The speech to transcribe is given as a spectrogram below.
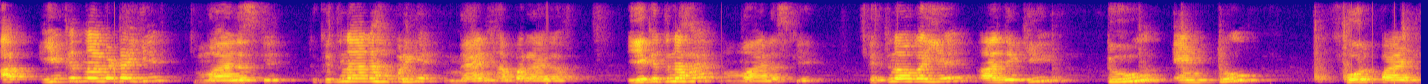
अब ये कितना बेटा? ये माइनस के तो कितना आएगा यहाँ पर? ये नाइन यहाँ पर आएगा। ये कितना है? माइनस के कितना होगा ये? आने की two into four point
